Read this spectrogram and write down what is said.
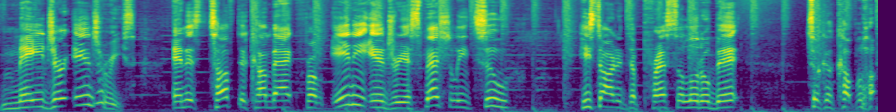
major injuries. And it's tough to come back from any injury, especially two. He started to press a little bit, took a couple of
